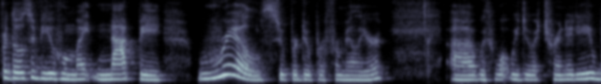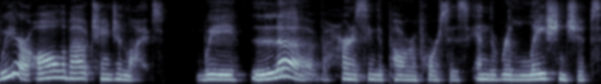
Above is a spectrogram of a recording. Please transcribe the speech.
For those of you who might not be real super duper familiar uh, with what we do at Trinity, we are all about changing lives. We love harnessing the power of horses and the relationships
